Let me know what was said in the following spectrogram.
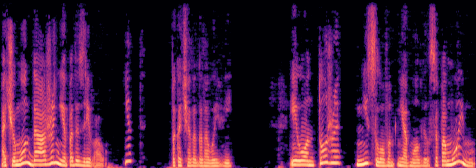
о чем он даже не подозревал. «Нет», — покачала головой Ви. И он тоже ни словом не обмолвился. По-моему,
